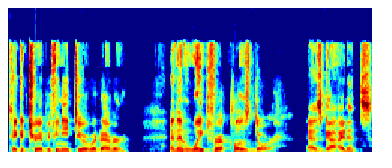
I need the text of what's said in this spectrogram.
Take a trip if you need to or whatever. And then wait for a closed door as guidance.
